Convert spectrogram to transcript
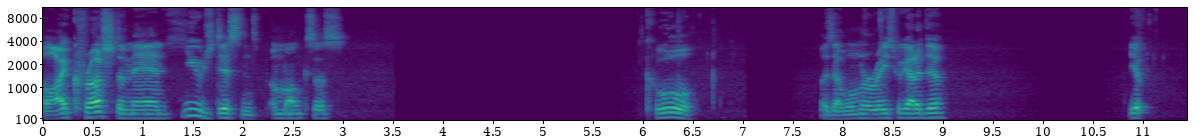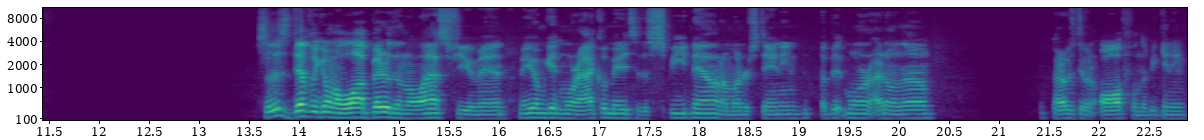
Oh, I crushed him, man. Huge distance amongst us. Cool. Was that one more race we got to do? Yep. So this is definitely going a lot better than the last few, man. Maybe I'm getting more acclimated to the speed now and I'm understanding a bit more. I don't know. But I was doing awful in the beginning.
